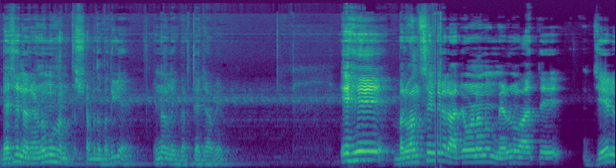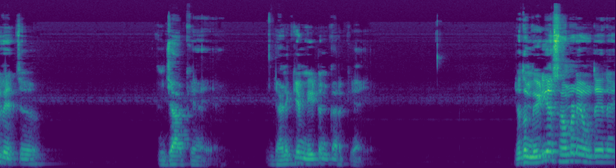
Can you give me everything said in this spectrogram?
ਵੈਸੇ ਨਰੈਣੂ ਮਹੰਤ ਸ਼ਬਦ ਵਧੀਆ ਹੈ, ਇਹਨਾਂ ਲਈ ਵਰਤਿਆ ਜਾਵੇ। ਇਹ ਬਲਵੰਤ ਸਿੰਘ ਰਾਜੋਆਣਾ ਨੂੰ ਮਿਲਣ ਵਾਸਤੇ ਜੇਲ੍ਹ ਵਿੱਚ ਜਾ ਕੇ ਆਏ ਆ, ਜਾਣੀ ਕਿ ਮੀਟਿੰਗ ਕਰਕੇ ਆਏ ਜਦੋਂ ਮੀਡੀਆ ਸਾਹਮਣੇ ਆਉਂਦੇ ਨੇ,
